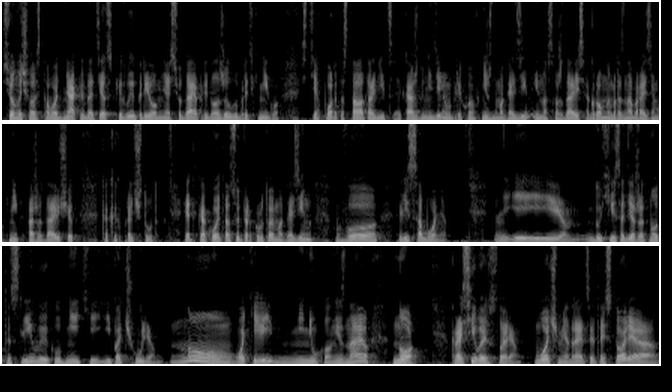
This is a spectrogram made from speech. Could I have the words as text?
Все началось с того дня, когда отец впервые привел меня сюда и предложил выбрать книгу. С тех пор это стало традицией. Каждую неделю мы приходим в книжный магазин и наслаждаясь огромным разнообразием книг, ожидающих, как их прочтут. Это какой-то супер крутой магазин в Лиссабоне. И духи содержат ноты сливы, клубники и пачули. Ну, окей, не нюхал, не знаю. Но красивая история. Очень мне нравится эта история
